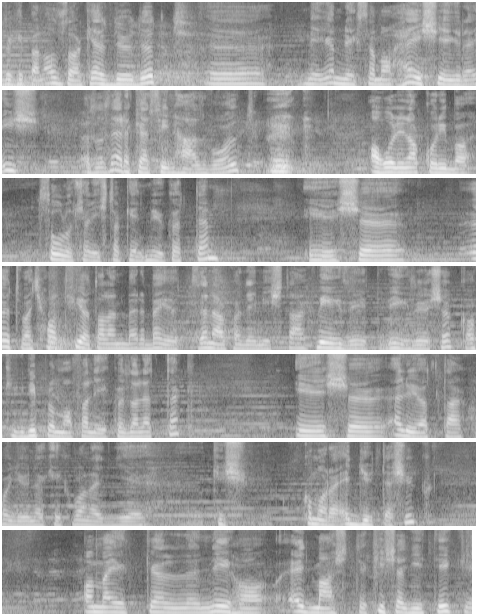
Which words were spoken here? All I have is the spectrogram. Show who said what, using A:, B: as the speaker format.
A: tulajdonképpen azzal kezdődött, még emlékszem a helységre is, az az Erkel Színház volt, ahol én akkoriban szólócselistaként működtem, és öt vagy hat fiatal ember bejött zeneakadémisták, végző, végzősök, akik diploma felé közeledtek, és előadták, hogy ő nekik van egy kis kamara együttesük, amelyekkel néha egymást kisegítik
